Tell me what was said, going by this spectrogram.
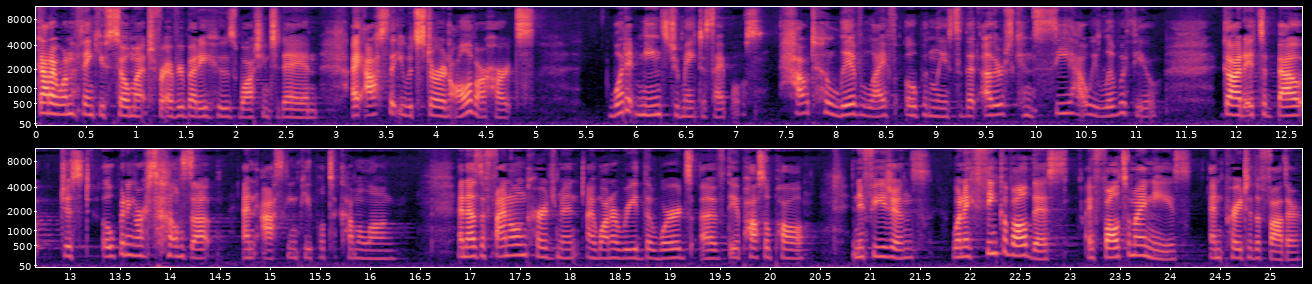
God, I want to thank you so much for everybody who's watching today. And I ask that you would stir in all of our hearts what it means to make disciples, how to live life openly so that others can see how we live with you. God, it's about just opening ourselves up and asking people to come along. And as a final encouragement, I want to read the words of the Apostle Paul in Ephesians. When I think of all this, I fall to my knees and pray to the Father,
